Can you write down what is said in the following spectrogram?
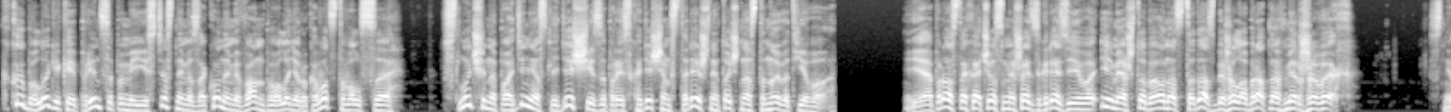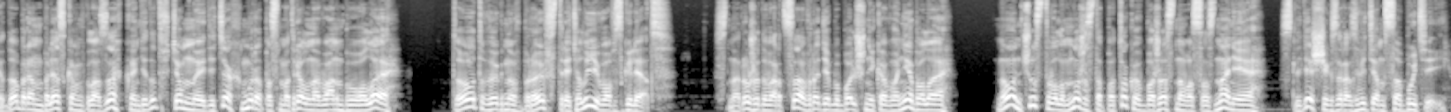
Какой бы логикой, принципами и естественными законами Ван Буэлэ не руководствовался, в случае нападения следящие за происходящим старейшины точно остановят его. «Я просто хочу смешать с грязью его имя, чтобы он от стыда сбежал обратно в мир живых!» С недобрым блеском в глазах кандидат в темное дитя хмуро посмотрел на Ван Буэлэ. Тот, выгнув бровь, встретил его взгляд. Снаружи дворца вроде бы больше никого не было, но он чувствовал множество потоков божественного сознания, следящих за развитием событий.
